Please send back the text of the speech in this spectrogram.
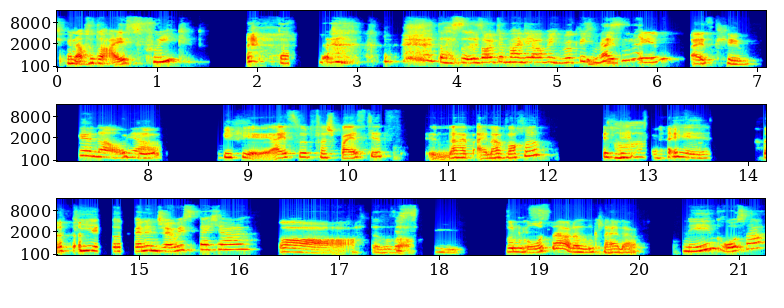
Ich bin absoluter Eisfreak. Das, das sollte man, glaube ich, wirklich wissen. Eiscreme? Eiscreme. Genau, okay. ja. Wie viel Eis wird verspeist jetzt innerhalb einer Woche? Oh, viel. viel. So Ben Jerry's Becher. Oh, das ist, ist auch viel. So ein großer oder so ein kleiner? Nee, ein großer.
